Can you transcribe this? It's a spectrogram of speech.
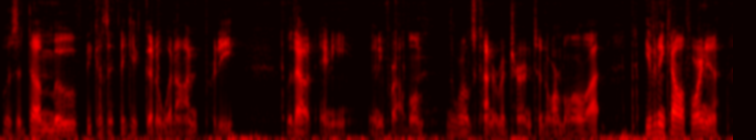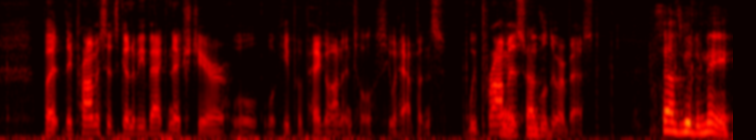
was a dumb move because I think it could have went on pretty without any any problem. The world's kind of returned to normal a lot, even in California. But they promise it's going to be back next year. We'll we'll keep a peg on it until see what happens. We promise sounds- we'll do our best. Sounds good to me.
